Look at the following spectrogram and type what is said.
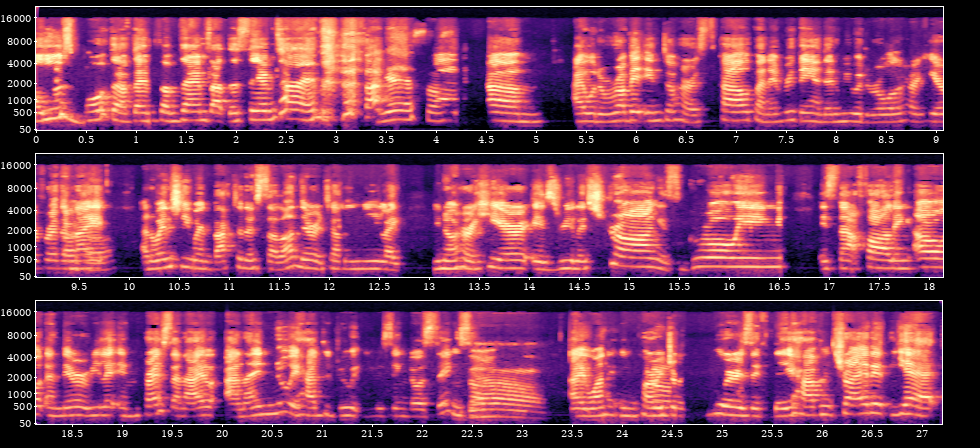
I use both of them sometimes at the same time. yes. um, I would rub it into her scalp and everything, and then we would roll her hair for the uh-huh. night. And when she went back to the salon, they were telling me like, you know, her hair is really strong, it's growing, it's not falling out, and they were really impressed. And I and I knew it had to do with using those things. So yeah. I want to encourage our viewers if they haven't tried it yet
